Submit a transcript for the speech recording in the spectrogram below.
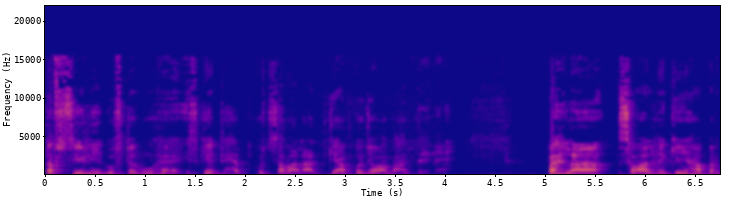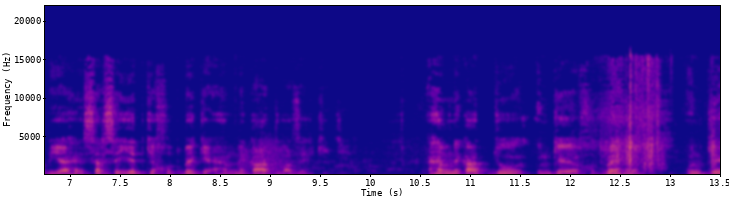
तफसीली गुफ्तु है। इसके तहत कुछ सवाल के आपको जवाब देने हैं। पहला सवाल देखिए, यहाँ पर दिया है, सर सैद के खुतबे के अहम निकात वाजह कीजिए। अहम निकात जो उनके खुतबे हैं, उनके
